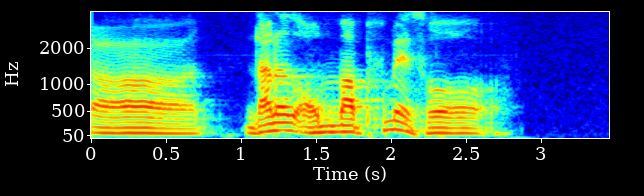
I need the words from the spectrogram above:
자, 나는 엄마 품에서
